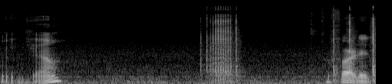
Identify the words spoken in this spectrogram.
There you go. Who farted?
